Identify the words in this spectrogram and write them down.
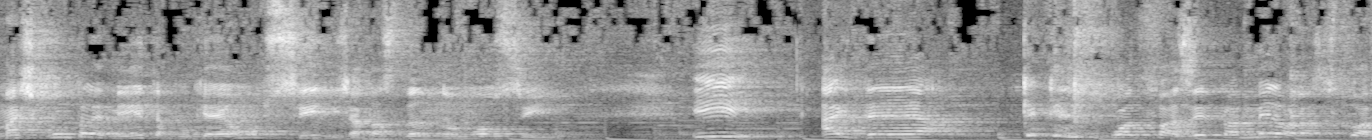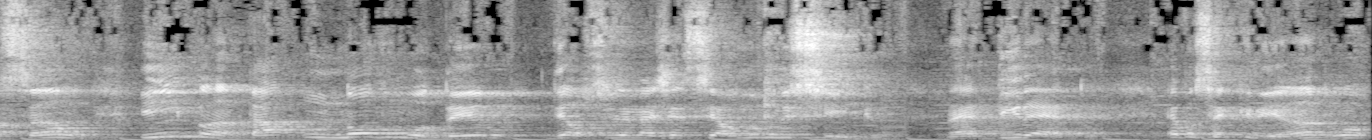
mas complementa, porque é um auxílio, já está se dando um auxílio. E a ideia, o que, que a gente pode fazer para melhorar a situação e implantar um novo modelo de auxílio emergencial no município, né, direto? É você criando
